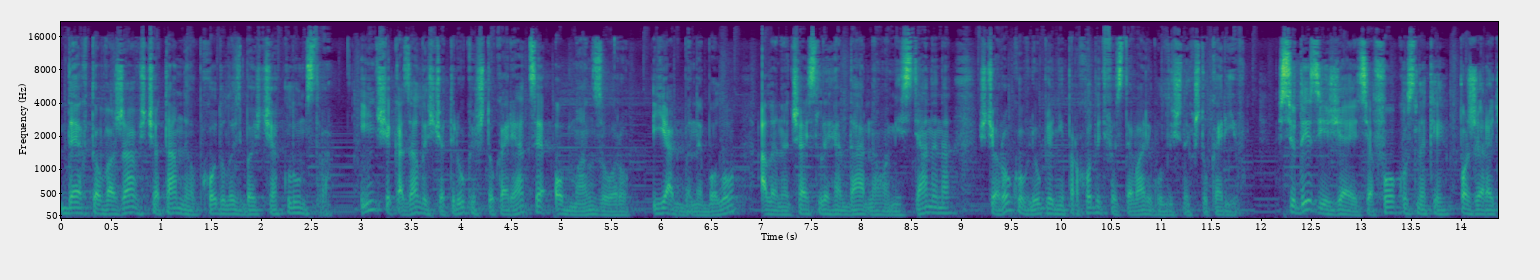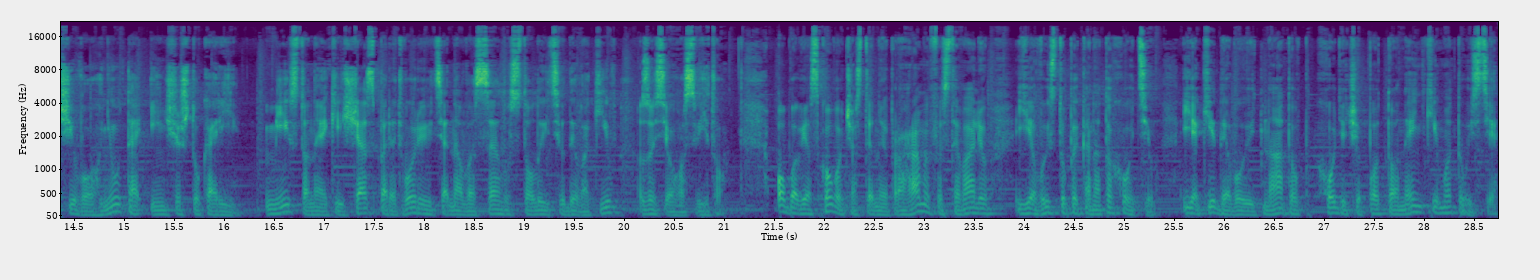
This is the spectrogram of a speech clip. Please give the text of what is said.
Дехто вважав, що там не обходилось без чаклунства. Інші казали, що трюки штукаря це обман зору. Як би не було, але на честь легендарного містянина щороку в Любліні проходить фестиваль вуличних штукарів. Сюди з'їжджаються фокусники, пожирачі вогню та інші штукарі. Місто на якийсь час перетворюється на веселу столицю диваків з усього світу. Обов'язково частиною програми фестивалю є виступи канатоходців, які дивують натовп, ходячи по тоненькій мотузці,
